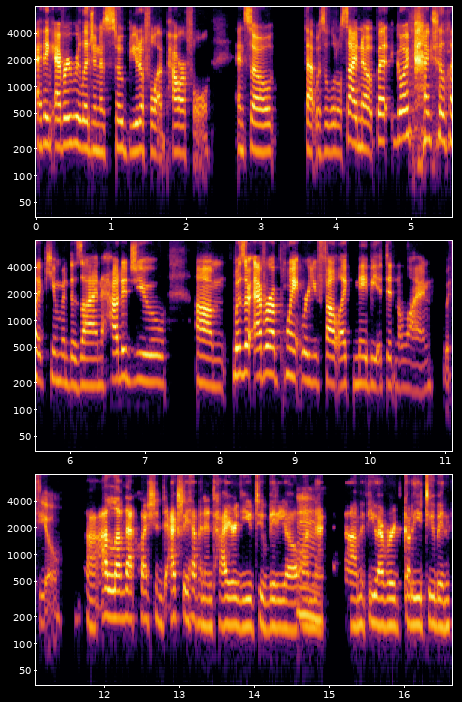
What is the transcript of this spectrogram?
i think every religion is so beautiful and powerful. And so that was a little side note but going back to like human design how did you um, was there ever a point where you felt like maybe it didn't align with you uh, i love that question to actually have an entire youtube video mm. on that Um, if you ever go to YouTube and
